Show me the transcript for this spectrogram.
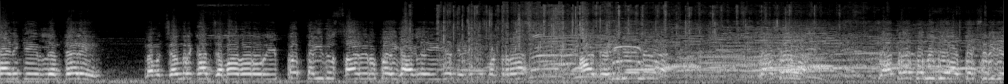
ಕಾಣಿಕೆ ಇರ್ಲಿ ಅಂತೇಳಿ ನಮ್ಮ ಚಂದ್ರಕಾಂತ್ ಜಮಾದಾರ್ ಅವರು ಇಪ್ಪತ್ತೈದು ಸಾವಿರ ರೂಪಾಯಿ ಈಗಾಗಲೇ ಈಗ ದೇಣಿಗೆ ಕೊಟ್ಟರ ಆ ದೇಣಿಗೆಯನ್ನ ಜಾತ್ರಾ ಜಾತ್ರಾ ಸಮಿತಿ ಅಧ್ಯಕ್ಷರಿಗೆ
